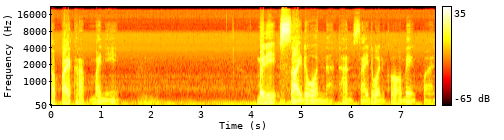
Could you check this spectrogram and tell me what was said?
ต่อไปครับใบนี้ใบนี้สายโดนนะท่านสายโดนก็แบ่งปัน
